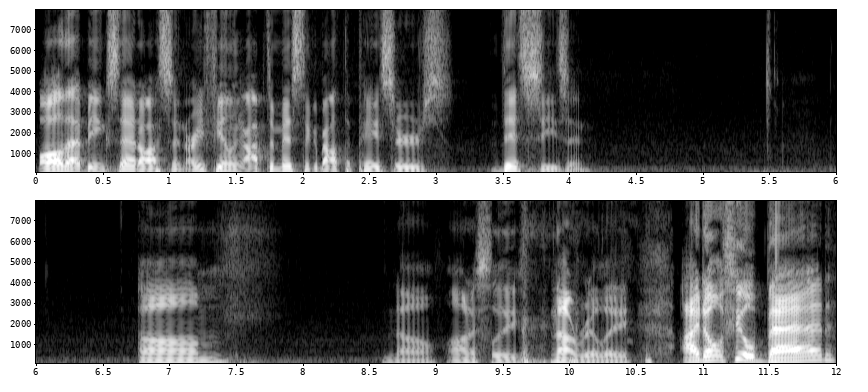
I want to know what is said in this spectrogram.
all that being said, Austin, are you feeling optimistic about the Pacers this season? Um, no, honestly, not really. I don't feel bad.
